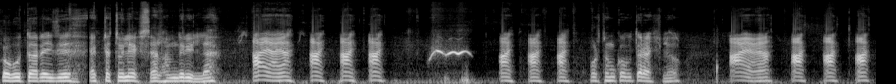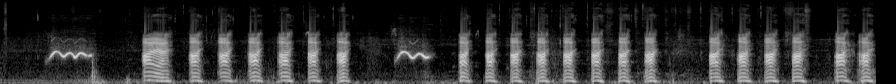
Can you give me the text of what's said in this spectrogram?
কবুতর এই যে একটা চলে এসছে আলহামদুলিল্লাহ আয় আয় আয় আয় আয় আয় আয় আয় প্রথম কবুতর আসলো আয় আয় আয় আয় আয় আয় আয় আয় আয় আয় আয় আয়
